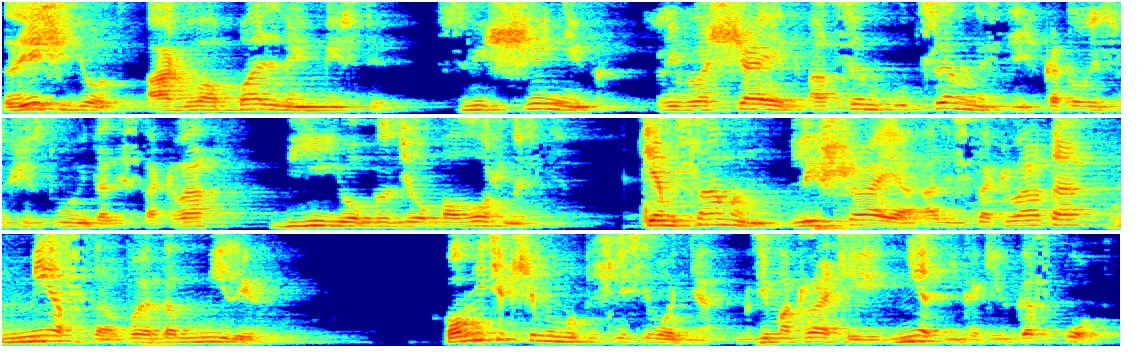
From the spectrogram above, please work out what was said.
Речь идет о глобальной мести. Священник превращает оценку ценностей, в которой существует аристократ, в ее противоположность, тем самым лишая аристократа места в этом мире. Помните, к чему мы пришли сегодня? К демократии нет никаких господ,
